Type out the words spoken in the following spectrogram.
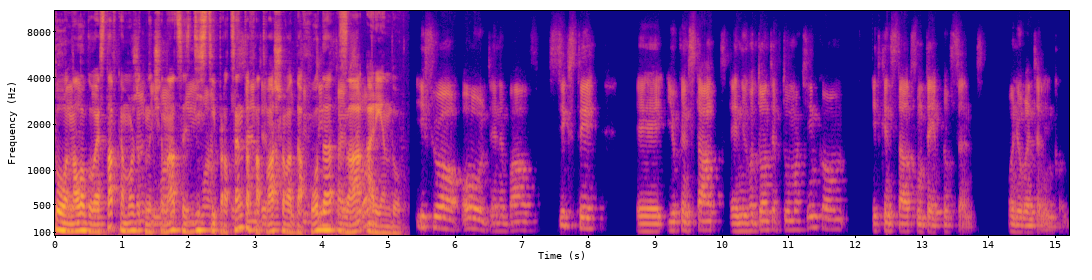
то налоговая ставка может начинаться с 10% от вашего дохода за аренду. you can start and you don't have too much income, it can start from 10% your rental income.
